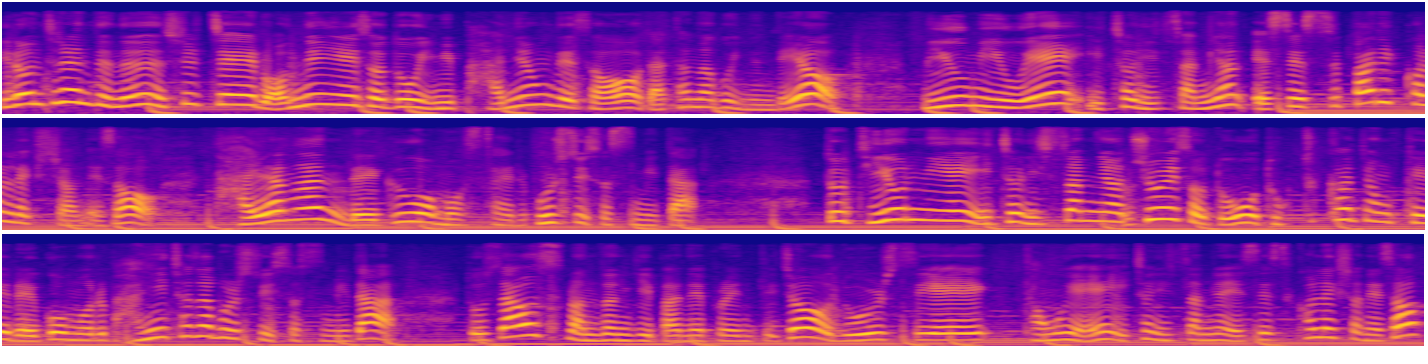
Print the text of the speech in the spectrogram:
이런 트렌드는 실제 런웨이에서도 이미 반영돼서 나타나고 있는데요. 미우미우의 2023년 SS 파리 컬렉션에서 다양한 leg warmer 스타일을 볼 수 있었습니다. 또 디온 리의 2023년 쇼에서도 독특한 형태의 leg warmer를 많이 찾아볼 수 있었습니다. 또 사우스 런던 기반의 브랜드죠. 놀스의 경우에 2023년 SS 컬렉션에서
